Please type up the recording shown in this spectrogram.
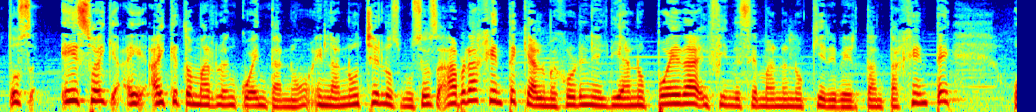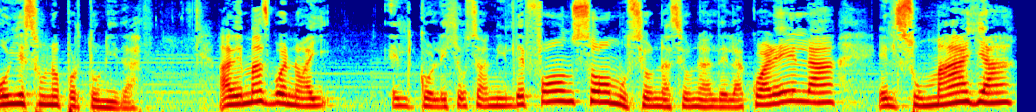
Entonces, eso hay, hay, hay, que tomarlo en cuenta, ¿no? En la noche los museos, habrá gente que a lo mejor en el día no pueda, el fin de semana no quiere ver tanta gente, hoy es una oportunidad. Además, bueno, hay el Colegio San Ildefonso, Museo Nacional de la Acuarela, el Sumaya,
